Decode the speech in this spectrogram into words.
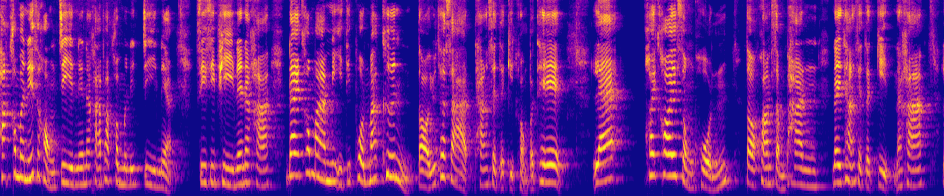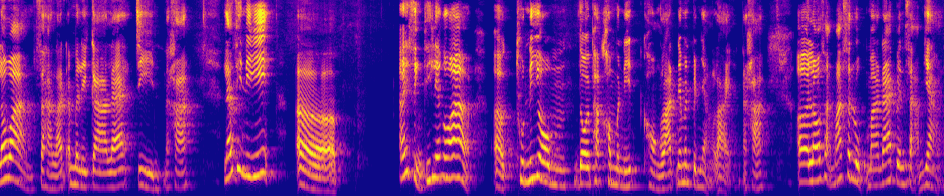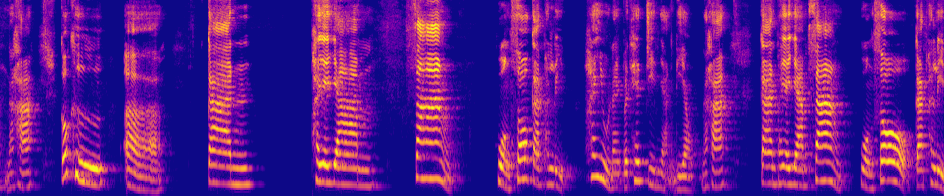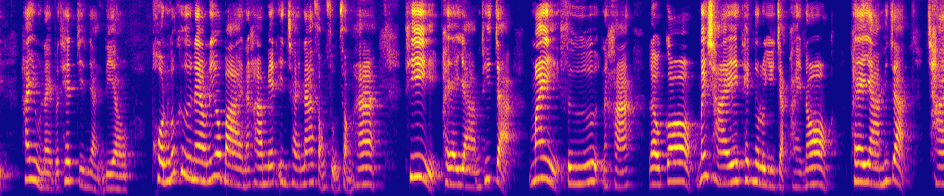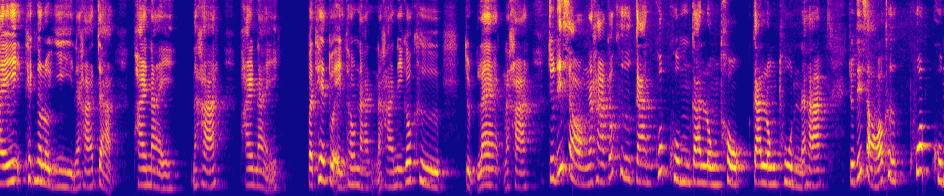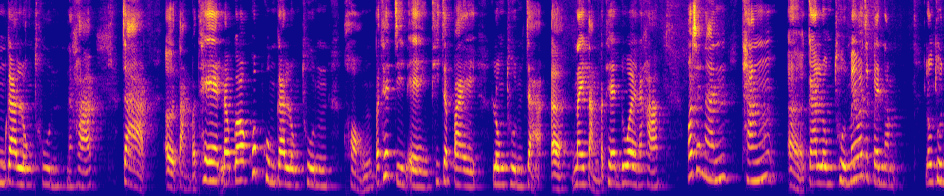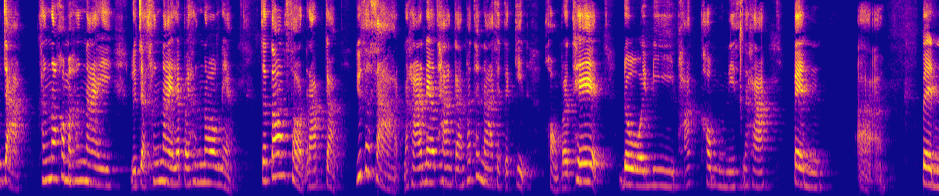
พรรคคอมมิวนิสต์ของจีนเนี่ยนะคะพรรคคอมมิวนิสต์จีนเนี่ย CCP เนี่ยนะคะ ได้เข้ามามีอิทธิพลมากขึ้นต่อยุทธศาสตร์ทางเศรษฐกิจของประเทศ และ ค่อยๆส่งผลต่อความสัมพันธ์ในทางเศรษฐกิจนะคะ ระหว่างสหรัฐอเมริกาและจีนนะคะ แล้วทีนี้ไอ้สิ่งที่เรียกว่าทุนนิยมโดยพรรคคอมมิวนิสต์ของรัฐเนี่ยมันเป็นอย่างไรนะคะเเราสามารถสรุปมาได้เป็นสามอย่างนะคะ ก็คืออการพยายามสร้างห่วงโซ่การผลิตให้อยู่ในประเทศจีนอย่างเดียวนะคะ การพยายามสร้างห่วงโซ่ การผลิตให้อยู่ในประเทศจีนอย่างเดียว ผลก็คือแนวนโยบายนะคะ Made in China 2025 ที่พยายามที่จะไม่ซื้อนะคะ แล้วก็ไม่ใช้เทคโนโลยีจากภายนอก พยายามที่จะใช้เทคโนโลยีนะคะจากภายในนะคะ ภายในประเทศตัวเองเท่านั้นนะคะ นี่ก็คือจุดแรกนะคะ จุดที่สองนะคะก็คือการควบคุมการลงทุนการลงทุนนะคะ จุดที่สองก็คือควบคุมการลงทุนนะคะ จากต่างประเทศแล้วก็ควบคุมการลงทุนของประเทศจีนเองที่จะไปลงทุนจากในต่างประเทศด้วยนะคะ เพราะฉะนั้นทั้งการลงทุนไม่ว่าจะเป็นนำลงทุนจากข้างนอกเข้ามาข้างใน หรือจากข้างในและไปข้างนอกเนี่ยจะต้องสอดรับกับยุทธศาสตร์นะคะแนวทางการพัฒนาเศรษฐกิจของประเทศ โดยมีพรรคคอมมิวนิสต์นะคะเป็นอ่า เป็น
